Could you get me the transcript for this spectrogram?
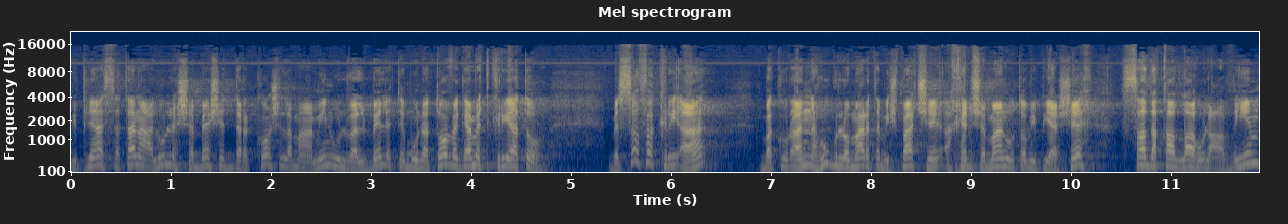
מפני השטן העלול לשבש את דרכו של המאמין ולבלבל את אמונתו וגם את קריאתו. בסוף הקריאה בקוראן נהוג לומר את המשפט שאכן שמענו אותו מפי השייח, סדק אללהו אל-עזים,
